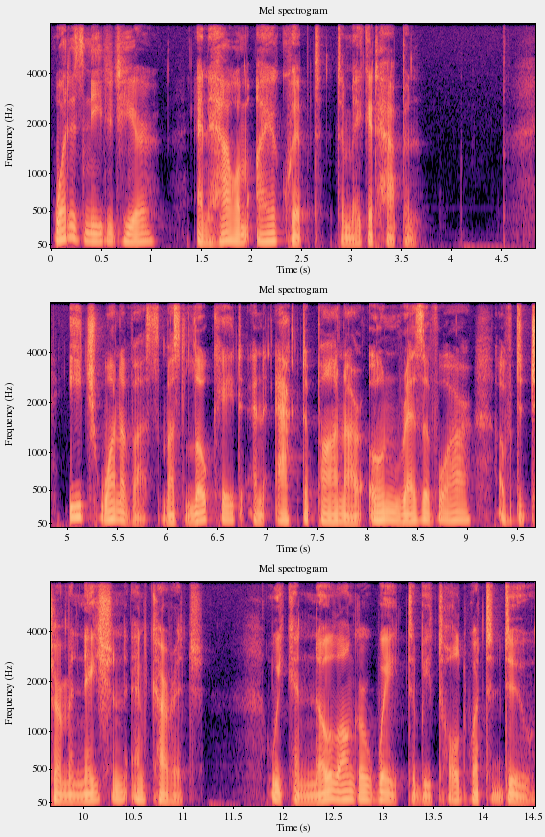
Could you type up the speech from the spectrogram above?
what is needed here and how am I equipped to make it happen? Each one of us must locate and act upon our own reservoir of determination and courage. We can no longer wait to be told what to do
